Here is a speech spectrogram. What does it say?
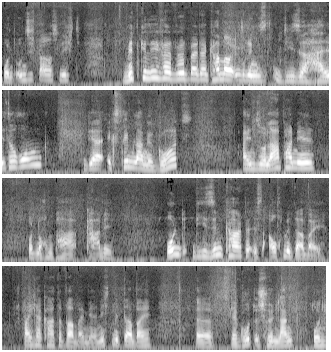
und unsichtbares Licht. Mitgeliefert wird bei der Kamera übrigens diese Halterung, der extrem lange Gurt, ein Solarpanel und noch ein paar Kabel. Und die SIM-Karte ist auch mit dabei. Speicherkarte war bei mir nicht mit dabei. Äh, der Gurt ist schön lang und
